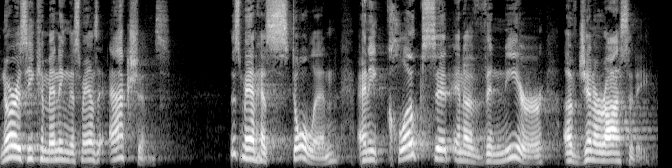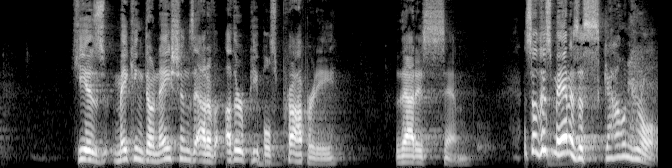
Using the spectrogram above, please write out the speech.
nor is he commending this man's actions. This man has stolen, and he cloaks it in a veneer of generosity. He is making donations out of other people's property. That is sin. So this man is a scoundrel.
